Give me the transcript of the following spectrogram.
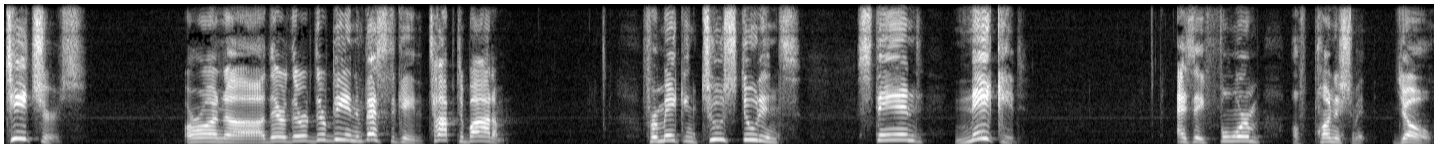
teachers, are on. Uh, they're they're they're being investigated top to bottom for making two students stand naked as a form of punishment. Yo,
